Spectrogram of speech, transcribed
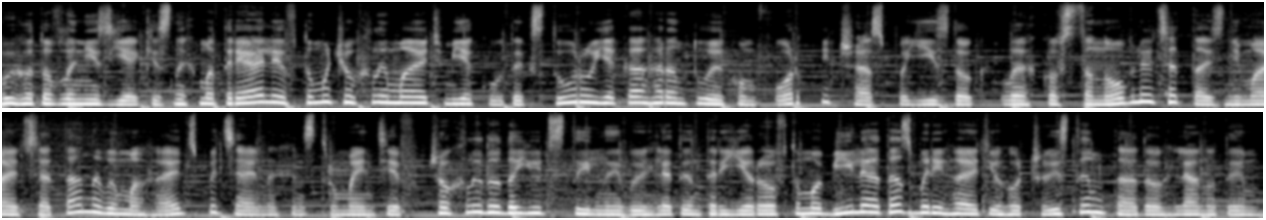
Виготовлені з якісних матеріалів, тому чохли мають м'яку текстуру, яка гарантує комфорт під час поїздок, легко встановлюються та знімаються та не вимагають спеціальних інструментів. Чохли додають стильний вигляд інтер'єру автомобіля та зберігають його чистим та доглянутим.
